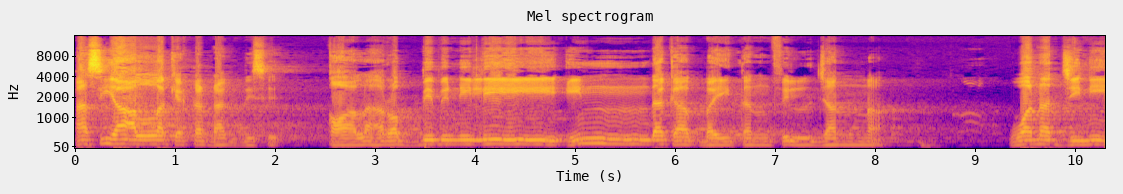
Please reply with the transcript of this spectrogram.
আসিয়া আল্লাহকে একটা ডাক দিছে। কলা রব্বি নীলি ইন্দাকা বাইতান ফিল জান্না ওয়ানাজ্জিনি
